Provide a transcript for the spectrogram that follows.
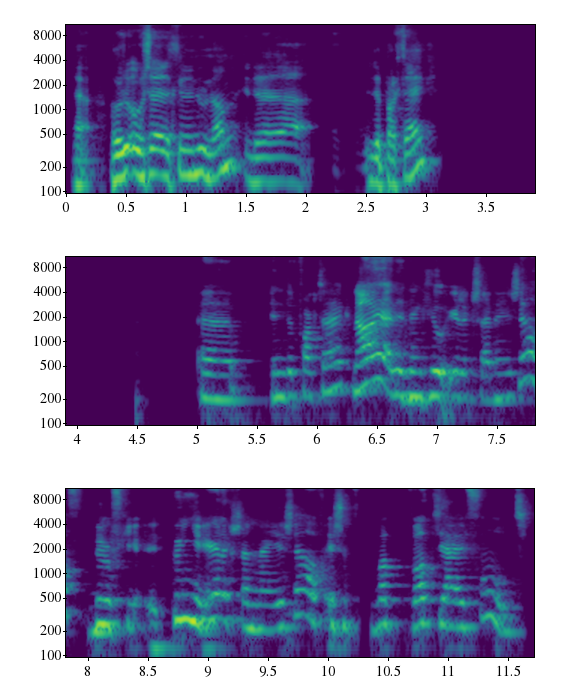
ja. Hoe, hoe zou je dat kunnen doen dan in de, in de praktijk? Eh, in de praktijk? Nou ja, ik denk heel eerlijk zijn naar jezelf. Durf je, kun je eerlijk zijn naar jezelf? Is het wat, wat jij voelt?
